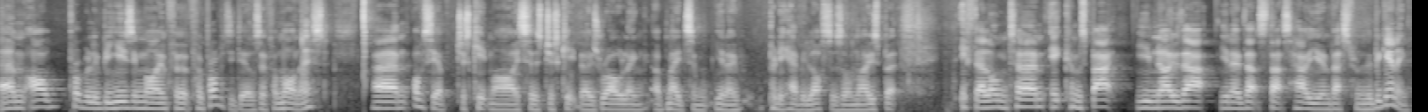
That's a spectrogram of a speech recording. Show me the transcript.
Um, I'll probably be using mine for, for property deals, if I'm honest. Um, obviously, I just keep my ISAs, just keep those rolling. I've made some, you know, pretty heavy losses on those, but if they're long term, it comes back. You know that. You know that's that's how you invest from the beginning.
